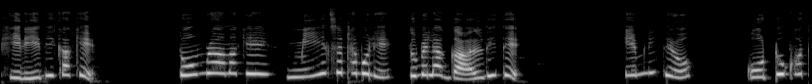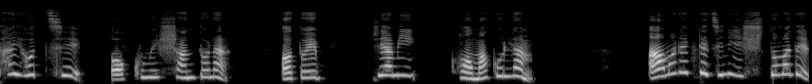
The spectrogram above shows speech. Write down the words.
ফিরিয়ে দিই কাকে? তোমরা আমাকে মেয়ে জ্যাঠা বলে দুবেলা গাল দিতে। এমনিতেও কটু কথাই হচ্ছে অক্ষমের সান্ত্বনা। অতএব সে আমি ক্ষমা করলাম। আমার একটা জিনিস তোমাদের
